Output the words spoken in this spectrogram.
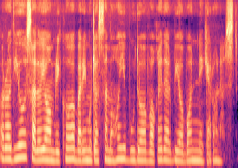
رادیو صدای آمریکا برای مجسمه های بودا واقع در بیابان نگران است.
